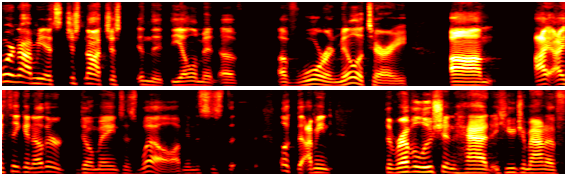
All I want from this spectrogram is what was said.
we're not i mean it's just not just in the the element of of war and military um i i think in other domains as well i mean this is the look i mean the revolution had a huge amount of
